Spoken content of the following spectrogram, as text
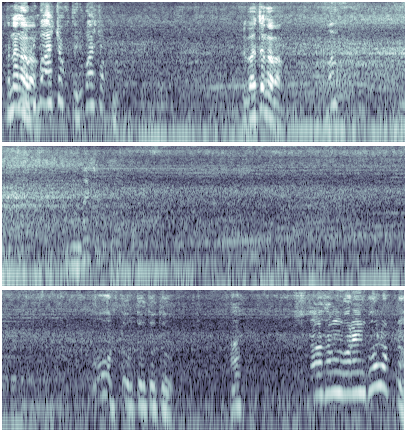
Tenang nggak, Bang? Dibacok tuh, dibacok tuh. Dibacok nggak, Bang? Hah? Dibacok. Oh, tuh, tuh, tuh, tuh. Hah? Sama-sama orang golok no.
